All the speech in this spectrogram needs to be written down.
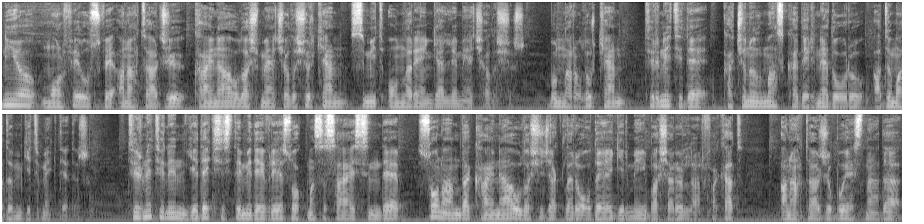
Neo, Morpheus ve anahtarcı kaynağa ulaşmaya çalışırken Smith onları engellemeye çalışır. Bunlar olurken Trinity de kaçınılmaz kaderine doğru adım adım gitmektedir. Trinity'nin yedek sistemi devreye sokması sayesinde son anda kaynağa ulaşacakları odaya girmeyi başarırlar fakat anahtarcı bu esnada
